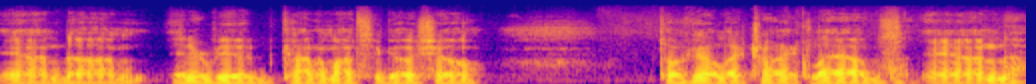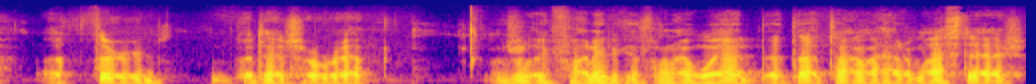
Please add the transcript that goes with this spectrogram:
and um, interviewed Kanematsu Gosho, Tokyo Electronic Labs, and a third potential rep. It was really funny because when I went at that time, I had a mustache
